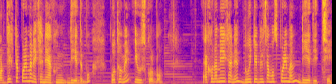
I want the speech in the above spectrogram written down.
অর্ধেকটা পরিমাণ এখানে এখন দিয়ে দেব। প্রথমে ইউজ করব। এখন আমি এখানে দুই টেবিল চামচ পরিমাণ দিয়ে দিচ্ছি।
